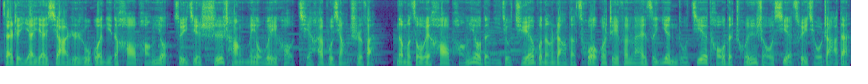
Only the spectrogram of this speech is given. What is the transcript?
在这炎炎夏日，如果你的好朋友最近时常没有胃口且还不想吃饭，那么作为好朋友的你就绝不能让他错过这份来自印度街头的纯手蟹脆球炸弹。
